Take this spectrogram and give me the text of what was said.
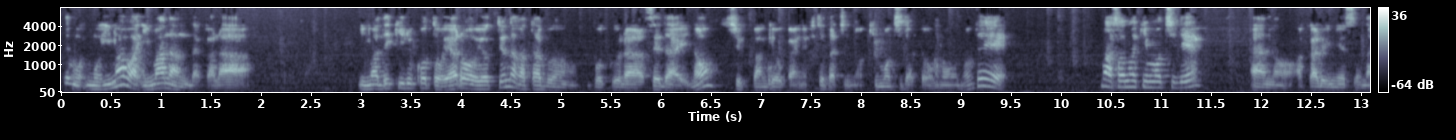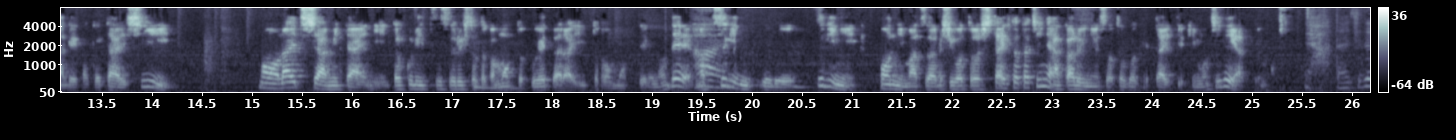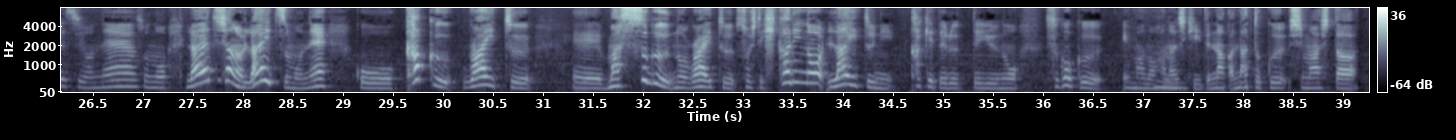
でももう今は今なんだから、今できることをやろうよっていうのが多分僕ら世代の出版業界の人たちの気持ちだと思うので、まあその気持ちで、あの、明るいニュースを投げかけたいし、もうライチ社みたいに独立する人とかもっと増えたらいいと思ってるので、まあ、次に来る、次に本にまつわる仕事をしたい人たちに明るいニュースを届けたいという気持ちでやってます。いや、大事ですよね。その、ライチ社のライツもね、こう、書くライト、えー、まっすぐのライト、そして光のライトにかけてるっていうのを、すごく今の話聞いてなんか納得しました。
